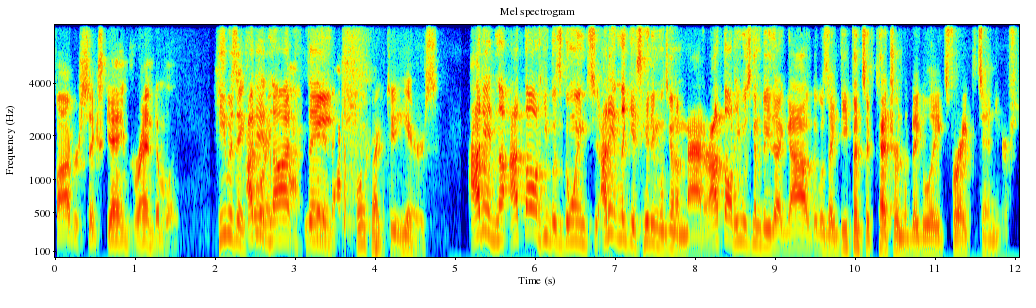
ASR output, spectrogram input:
five or six games randomly. He was a. I did not guy. It think- back and forth like two years. I did not. I thought he was going to. I didn't think his hitting was going to matter. I thought he was going to be that guy that was a defensive catcher in the big leagues for eight to ten years.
